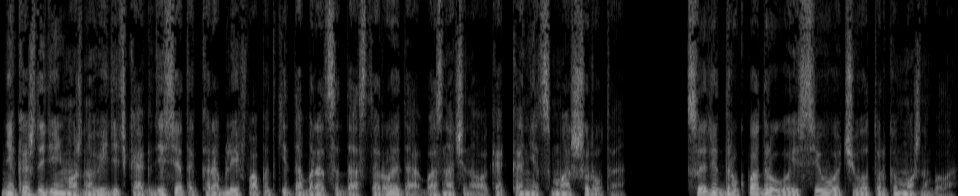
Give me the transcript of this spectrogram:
не каждый день можно увидеть, как десяток кораблей в попытке добраться до астероида, обозначенного как конец маршрута, садят друг по другу из всего, чего только можно было.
